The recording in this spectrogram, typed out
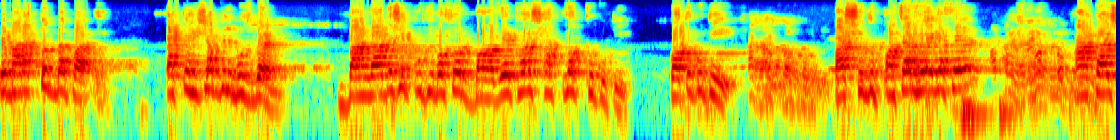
এ মারাত্মক ব্যাপার। একটা হিসাব দিলে বুঝবেন, বাংলাদেশে প্রতি বছর বাজেট হয় সাত লক্ষ কোটি। কত কোটি? আর শুধু পাচার হয়ে গেছে? আঠাশ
